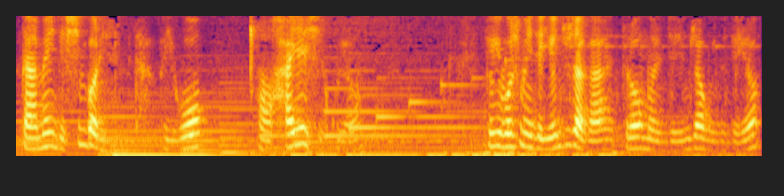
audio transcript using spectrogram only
그 다음에 이제 심벌이 있습니다. 그리고 어, 하이햇이 있고요. 여기 보시면 이제 연주자가 드럼을 이제 연주하고 있는데요.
